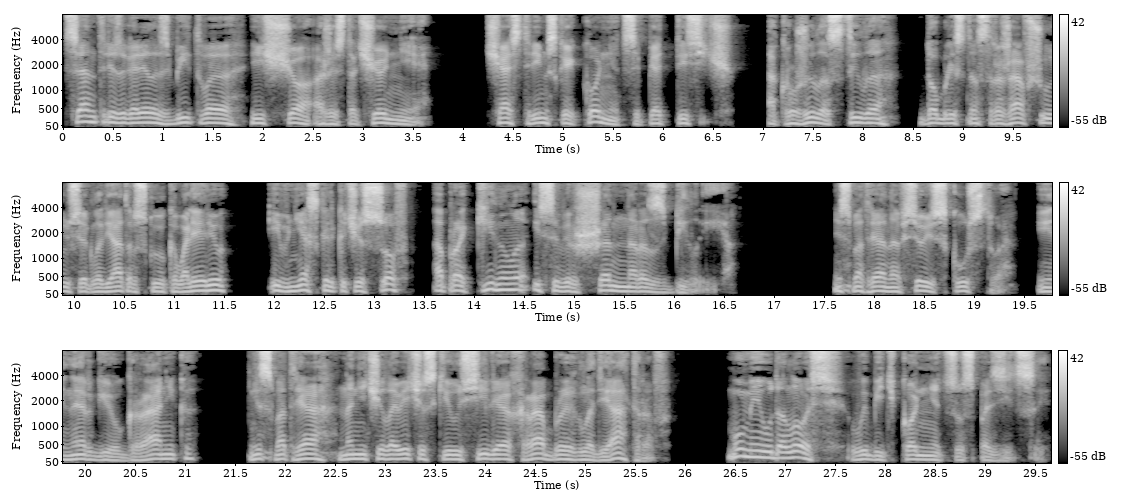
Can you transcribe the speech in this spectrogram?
В центре загорелась битва еще ожесточеннее. Часть римской конницы, пять тысяч, окружила с тыла доблестно сражавшуюся гладиаторскую кавалерию и в несколько часов опрокинула и совершенно разбила ее. Несмотря на все искусство и энергию Граника, несмотря на нечеловеческие усилия храбрых гладиаторов, Мумии удалось выбить конницу с позиции.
